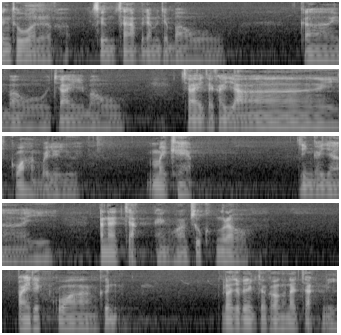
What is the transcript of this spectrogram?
ทั้งทั่วแล้วก็ซึมซาบไปแล้วมันจะเบากายเบาใจเบา ใจจะขยายกว้างไปเรื่อยๆ ไม่แคบ ยิ่งขยายอาณาจักรแห่งความสุขของเรา ไปได้กว้างขึ้น เราจะเป็นเจ้าของอาณาจักรนี้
